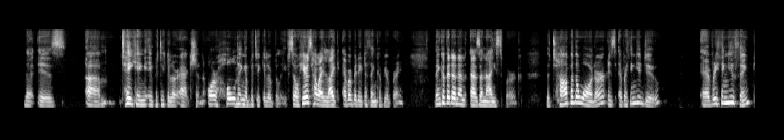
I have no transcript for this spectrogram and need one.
that is um, taking a particular action or holding mm. a particular belief. So here's how I like everybody to think of your brain think of it an, as an iceberg. The top of the water is everything you do, everything you think,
